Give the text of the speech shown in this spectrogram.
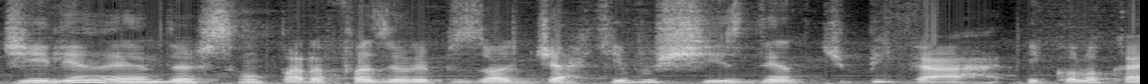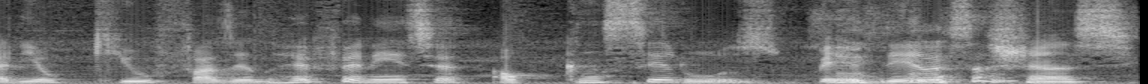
Gillian Anderson para fazer um episódio de Arquivo X dentro de Picard e colocaria o Kill fazendo referência ao canceroso. Perderam essa chance.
